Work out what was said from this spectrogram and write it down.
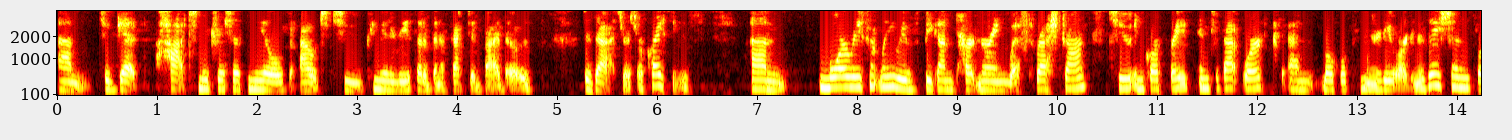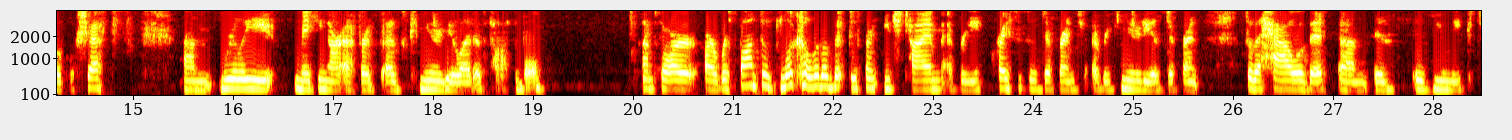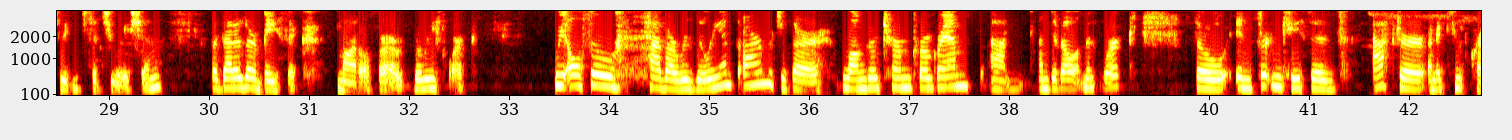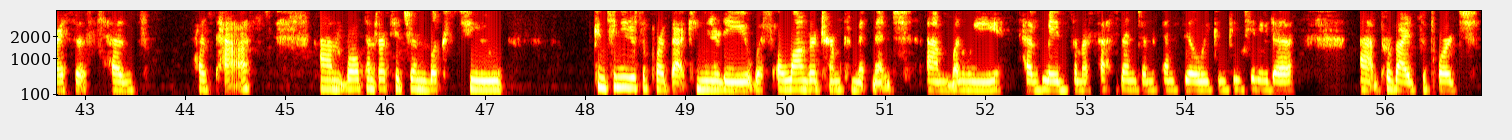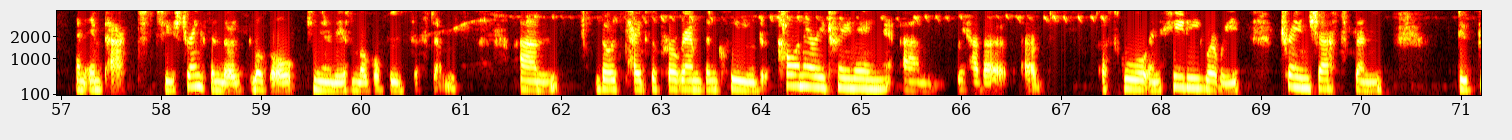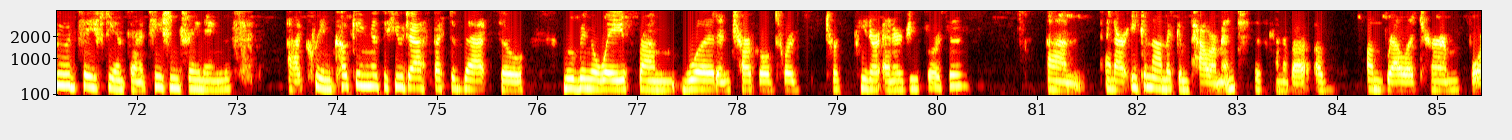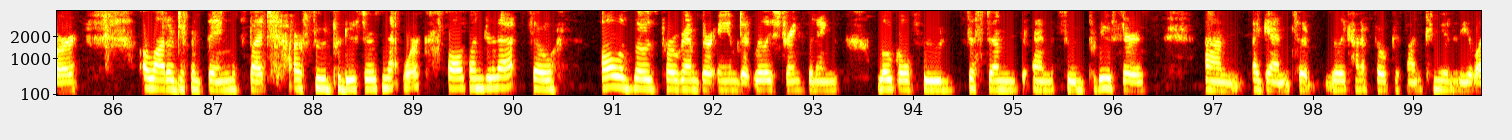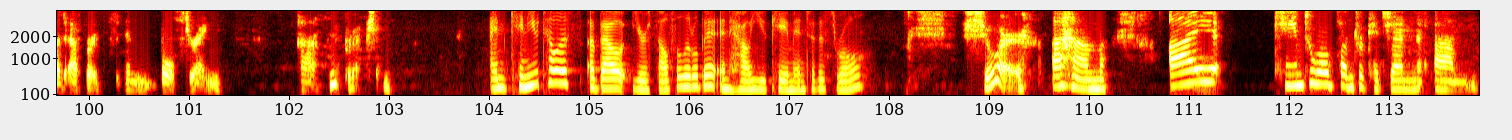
um, to get hot, nutritious meals out to communities that have been affected by those disasters or crises. Um, more recently, we've begun partnering with restaurants to incorporate into that work and local community organizations, local chefs, um, really making our efforts as community led as possible. Um, so our, our responses look a little bit different each time. Every crisis is different. Every community is different. So the how of it um, is is unique to each situation. But that is our basic model for our relief work. We also have our resilience arm, which is our longer term programs um, and development work. So in certain cases, after an acute crisis has has passed, um, World Central Kitchen looks to continue to support that community with a longer term commitment um, when we have made some assessment and, and feel we can continue to uh, provide support and impact to strengthen those local communities and local food systems. Um, those types of programs include culinary training. Um, we have a, a, a, school in Haiti where we train chefs and do food safety and sanitation trainings. Uh, clean cooking is a huge aspect of that. So, moving away from wood and charcoal towards, towards cleaner energy sources. Um, and our economic empowerment is kind of a, a, umbrella term for a lot of different things, but our food producers network falls under that. So all of those programs are aimed at really strengthening local food systems and food producers. Um, again, to really kind of focus on community-led efforts in bolstering uh, food production. And can you tell us about yourself a little bit and how you came into this role? Sure. Um, I came to World Central Kitchen um,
